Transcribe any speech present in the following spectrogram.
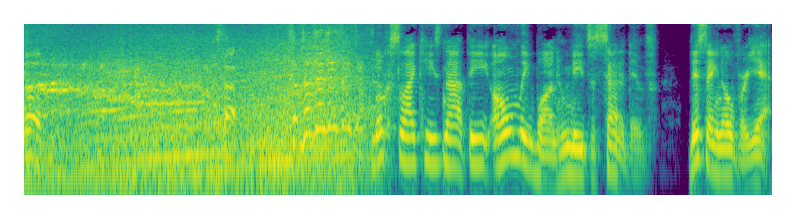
Whoa! Looks like he's not the only one who needs a sedative. This ain't over yet.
